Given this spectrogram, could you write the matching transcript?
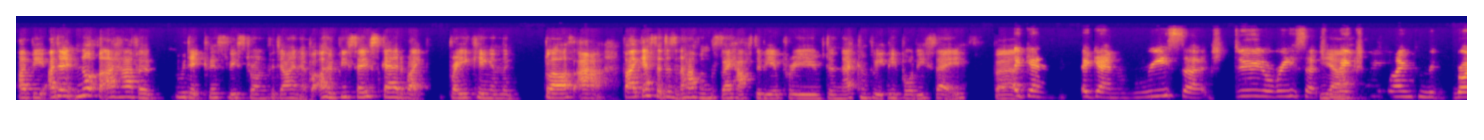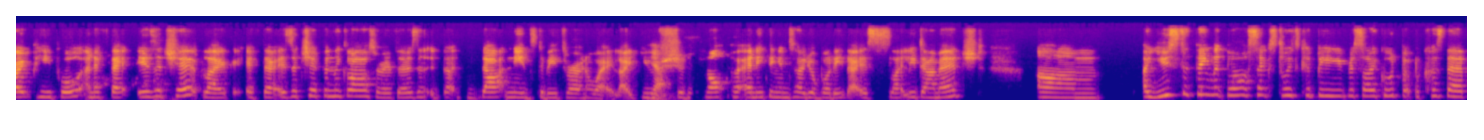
I'd be, I don't, not that I have a ridiculously strong vagina, but I would be so scared of like breaking in the glass. Ah, but I guess it doesn't happen because they have to be approved and they're completely body safe. But again, again research do your research yeah. make sure you're buying from the right people and if there is a chip like if there is a chip in the glass or if there isn't that, that needs to be thrown away like you yeah. should not put anything inside your body that is slightly damaged um i used to think that glass sex toys could be recycled but because they're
